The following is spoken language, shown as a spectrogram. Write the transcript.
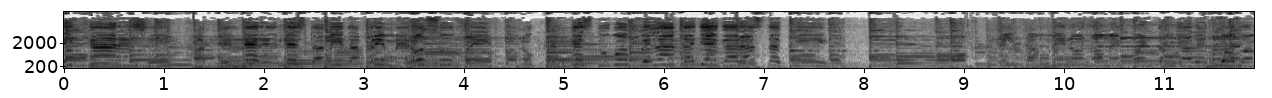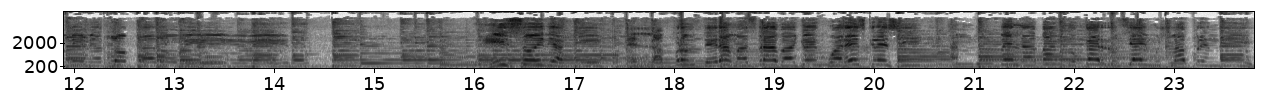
carecí. a tener en esta vida primero sufrí. No crean que estuvo pelada llegar hasta aquí. El camino no me cuentan ya de todo, a mí me ha tocado vivir. Y soy de aquí, en la frontera más brava, yo en Juárez crecí. Anduve lavando carros y hay mucho aprendí.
